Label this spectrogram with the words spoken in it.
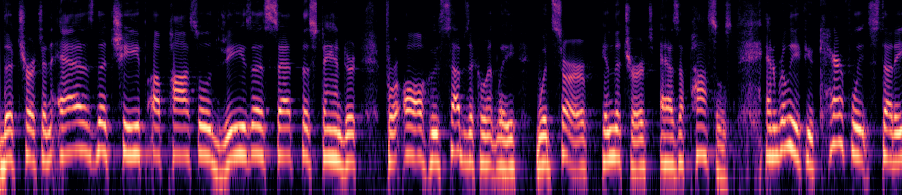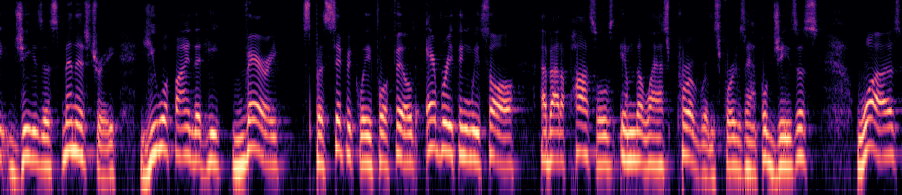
the church. And as the chief apostle, Jesus set the standard for all who subsequently would serve in the church as apostles. And really, if you carefully study Jesus' ministry, you will find that he very specifically fulfilled everything we saw about apostles in the last programs. For example, Jesus was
